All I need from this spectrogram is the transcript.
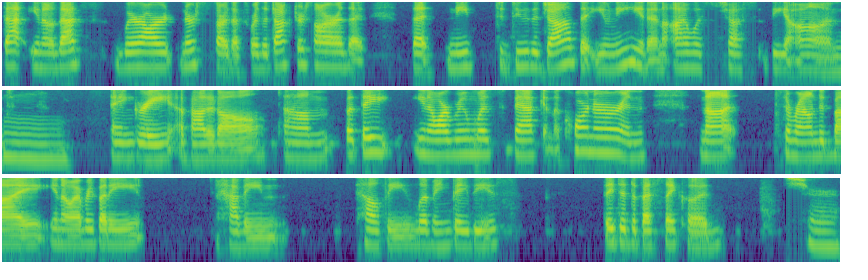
that you know that's where our nurses are. That's where the doctors are that that need to do the job that you need. And i was just beyond mm. angry about it all. Um but they you know our room was back in the corner and not surrounded by you know everybody having healthy living babies. They did the best they could. Sure.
